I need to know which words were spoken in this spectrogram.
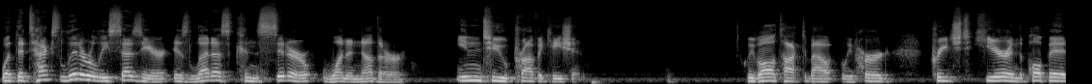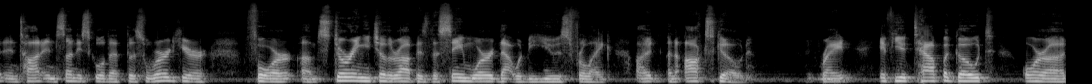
What the text literally says here is let us consider one another into provocation. We've all talked about, we've heard preached here in the pulpit and taught in Sunday school that this word here for um, stirring each other up is the same word that would be used for like a, an ox goad, right? If you tap a goat or a,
